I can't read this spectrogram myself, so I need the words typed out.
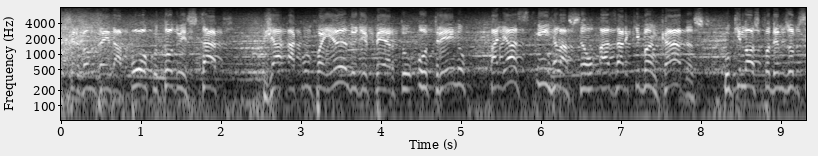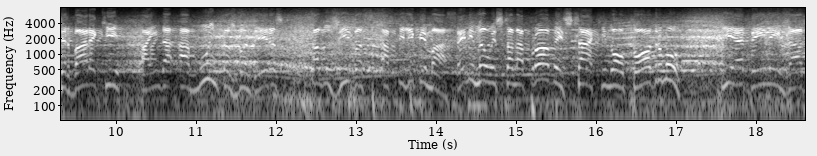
observamos ainda há pouco todo o staff já acompanhando de perto o treino. Aliás, em relação às arquibancadas, o que nós podemos observar é que ainda há muitas bandeiras alusivas a Felipe Massa. Ele não está na prova, está aqui no autódromo e é bem lembrado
